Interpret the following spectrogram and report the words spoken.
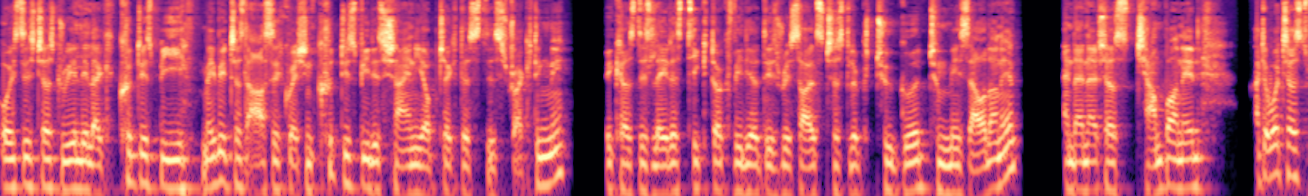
Or is this just really like, could this be, maybe just ask the question, could this be this shiny object that's distracting me? Because this latest TikTok video, these results just look too good to miss out on it and then I just jump on it. I would just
